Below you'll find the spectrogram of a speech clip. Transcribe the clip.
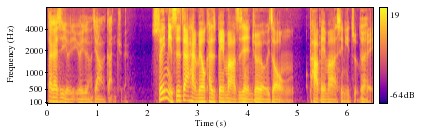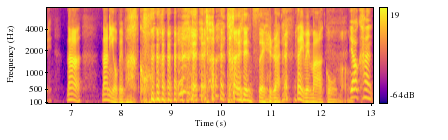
大概是有有一种这样的感觉。所以你是在还没有开始被骂之前，你就有一种怕被骂的心理准备。对那。那你有被骂过？他他有点嘴软。那你被骂过吗？要看，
